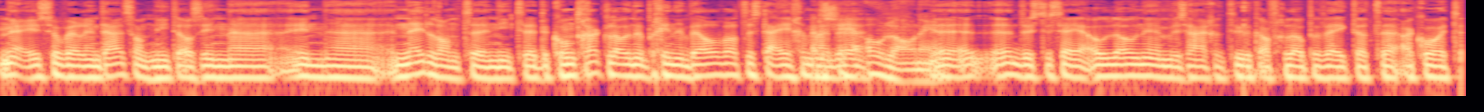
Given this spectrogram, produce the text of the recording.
Nee, zowel in Duitsland niet als in, in Nederland niet. De contractlonen beginnen wel wat te stijgen. Maar de cao-lonen. dus de cao-lonen. En we zagen natuurlijk afgelopen week dat akkoord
